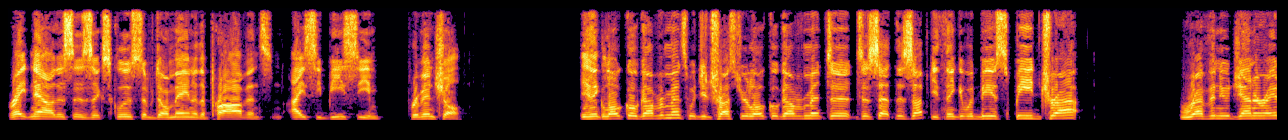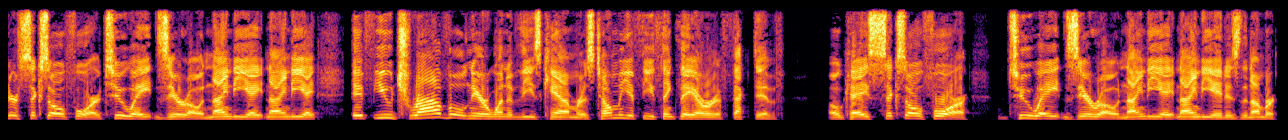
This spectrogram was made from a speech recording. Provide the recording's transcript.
Right now, this is exclusive domain of the province, ICBC, and provincial. You think local governments, would you trust your local government to, to set this up? Do you think it would be a speed trap? Revenue generator 604 280 9898. If you travel near one of these cameras, tell me if you think they are effective. Okay, 604 280 9898 is the number.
